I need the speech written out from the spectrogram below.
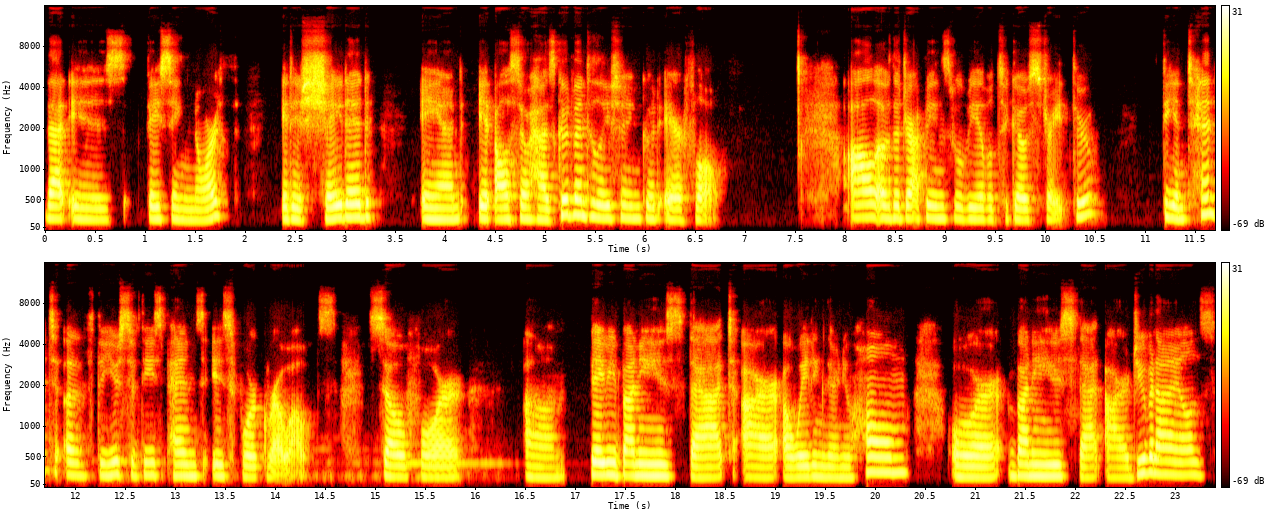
that is facing north. It is shaded and it also has good ventilation, good airflow. All of the droppings will be able to go straight through. The intent of the use of these pens is for grow outs. So, for um, baby bunnies that are awaiting their new home, or bunnies that are juveniles,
